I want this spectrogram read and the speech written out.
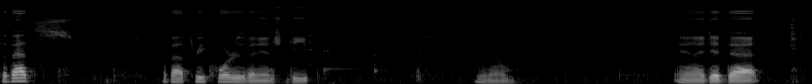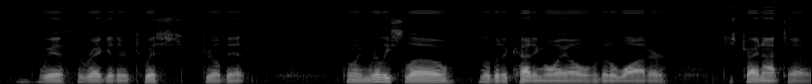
So that's about three quarters of an inch deep, you know. And I did that with a regular twist drill bit, going really slow, a little bit of cutting oil, a little bit of water. Just try not to,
